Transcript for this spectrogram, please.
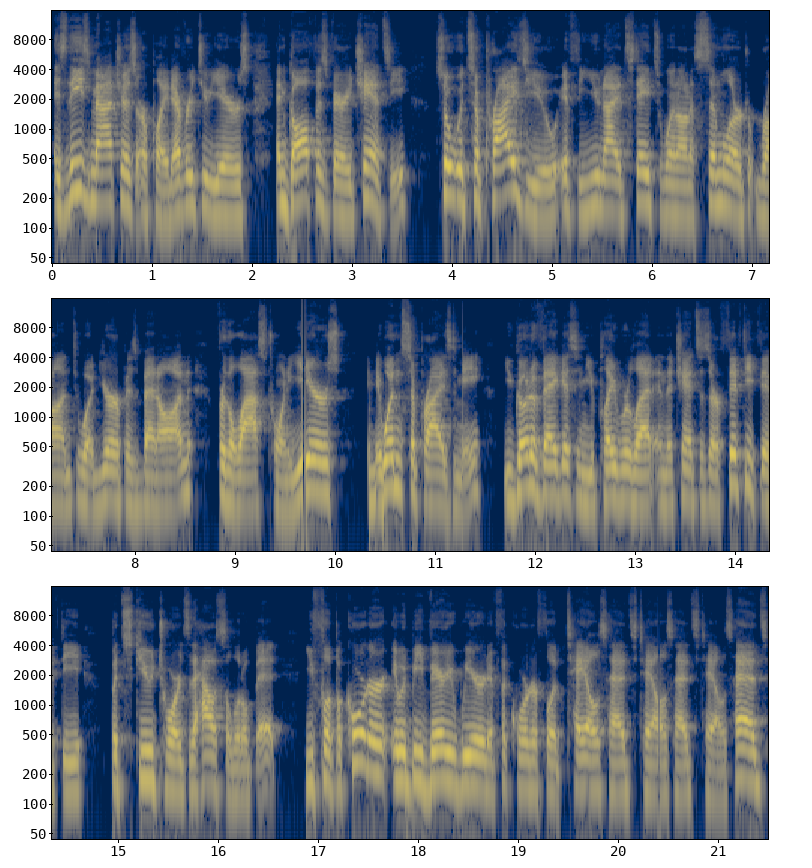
is these matches are played every two years, and golf is very chancy. So it would surprise you if the United States went on a similar run to what Europe has been on for the last 20 years. It wouldn't surprise me. You go to Vegas and you play roulette, and the chances are 50 50, but skewed towards the house a little bit you flip a quarter, it would be very weird if the quarter flipped tails, heads, tails, heads, tails, heads.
